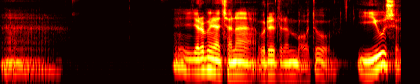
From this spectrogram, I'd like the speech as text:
어, 여러분이나 저나 우리들은 모두 이웃을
